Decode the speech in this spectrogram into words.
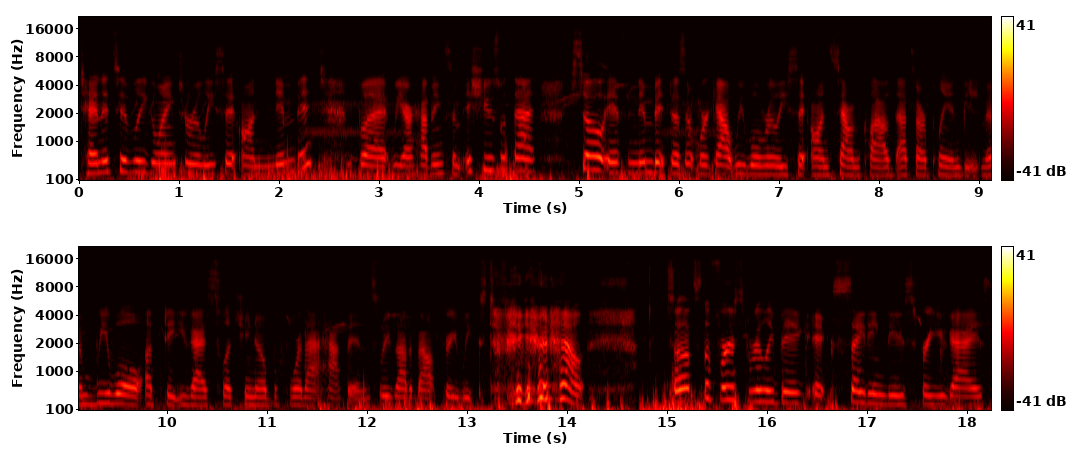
tentatively going to release it on Nimbit, but we are having some issues with that. So if Nimbit doesn't work out, we will release it on SoundCloud. That's our plan B. And we will update you guys to let you know before that happens. We've got about three weeks to figure it out. So that's the first really big exciting news for you guys.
